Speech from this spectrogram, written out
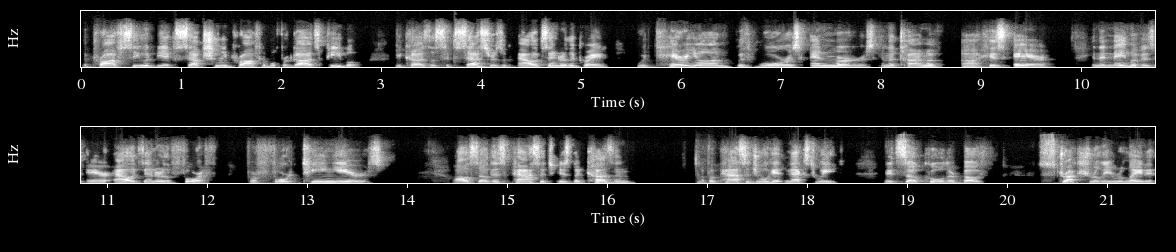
The prophecy would be exceptionally profitable for God's people because the successors of Alexander the Great would carry on with wars and murders in the time of uh, his heir, in the name of his heir, Alexander IV, for 14 years. Also, this passage is the cousin of a passage we'll hit next week. It's so cool. They're both structurally related.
